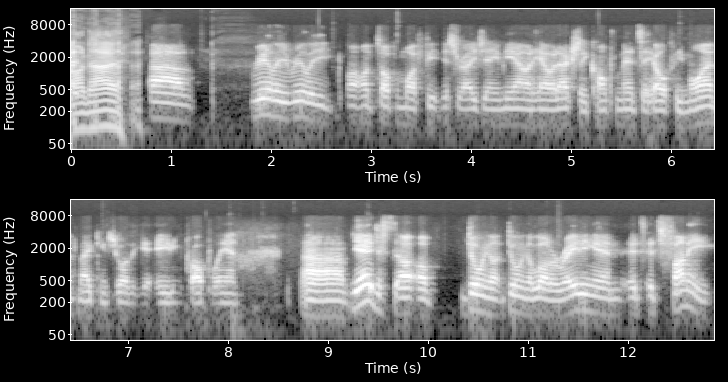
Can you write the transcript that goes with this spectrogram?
I know. um, really, really on top of my fitness regime now and how it actually complements a healthy mind, making sure that you're eating properly and um, yeah, just uh, doing a- doing a lot of reading. And it's it's funny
